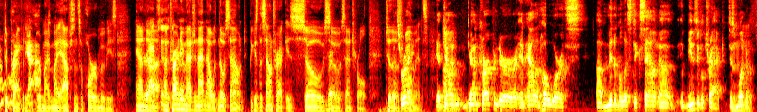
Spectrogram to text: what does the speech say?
Oh depravity God. or my my absence of horror movies, and uh, I'm trying to imagine that now with no sound because the soundtrack is so so Right. central to those That's right. moments. Yeah, John Um, John Carpenter and Alan Howarth's uh, minimalistic sound uh, musical track, just Mhm. wonderful.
